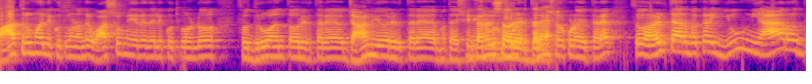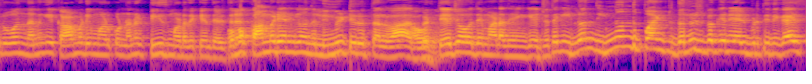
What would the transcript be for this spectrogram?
ಬಾತ್ರೂಮ್ ಅಲ್ಲಿ ಕುತ್ಕೊಂಡು ಅಂದ್ರೆ ವಾಶ್ರೂಮ್ ಏರಿಯಾದಲ್ಲಿ ಕುತ್ಕೊಂಡು ಸೊ ಧ್ರುವ ಅಂತವ್ರು ಇರ್ತಾರೆ ಜಾನ್ವಿ ಅವ್ರು ಇರ್ತಾರೆ ಮತ್ತೆ ಅಶ್ವಿನಿ ಧನುಷ್ ಅವ್ರು ಇರ್ತಾರೆ. ಕೂಡ ಇರ್ತಾರೆ. ಸೊ ಅಳ್ತಾ ಇರ್ಬೇಕಾದ್ರೆ ಇವ್ನು ಯಾರು ಧ್ರುವ ನನಗೆ ಕಾಮಿಡಿ ಮಾಡ್ಕೊಂಡು ನನಗೆ ಟೀಸ್ ಮಾಡೋದಕ್ಕೆ ಅಂತ ಹೇಳ್ತಾರೆ. ಒಬ್ಬ ಕಾಮಿಡಿಯನ್ಗೆ ಒಂದು ಲಿಮಿಟ್ ಇರುತ್ತಲ್ವಾ? ತೇಜೋವಧೆ ಮಾಡೋದು ಹೆಂಗೆ? ಜೊತೆಗೆ ಇಲ್ಲೊಂದು ಇನ್ನೊಂದು ಪಾಯಿಂಟ್ ಧನುಷ್ ಬಗ್ಗೆ ಹೇಳ್ಬಿಡ್ತೀನಿ ಗೈಸ್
